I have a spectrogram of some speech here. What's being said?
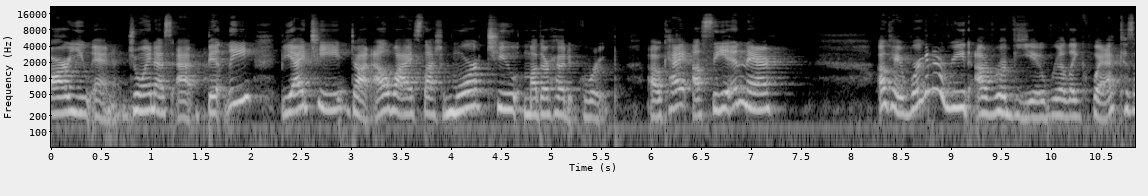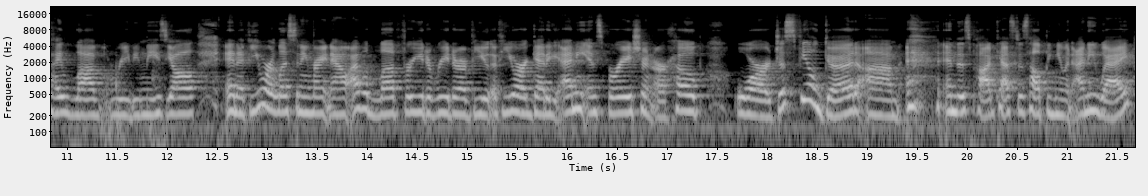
Are you in? Join us at bit.ly, bit.ly slash more to motherhood group. Okay, I'll see you in there. Okay, we're gonna read a review really quick because I love reading these, y'all. And if you are listening right now, I would love for you to read a review if you are getting any inspiration or hope or just feel good um, and this podcast is helping you in any way.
